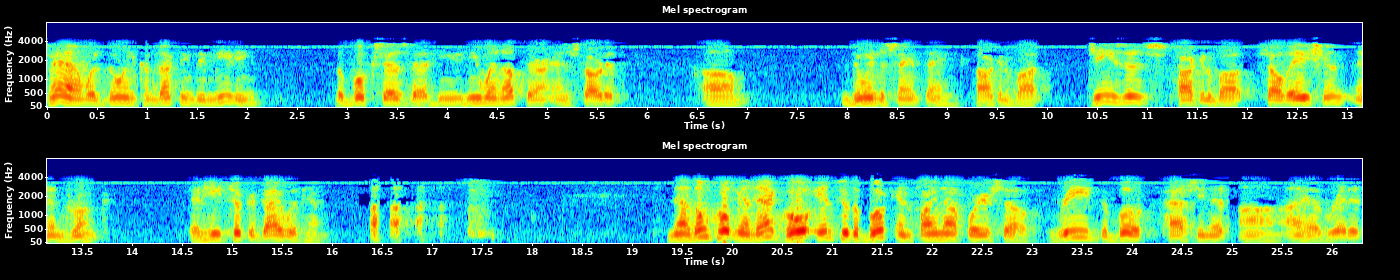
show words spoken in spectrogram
Sam was doing conducting the meeting, the book says that he he went up there and started um, doing the same thing, talking about Jesus, talking about salvation, and drunk. And he took a guy with him. now, don't quote me on that. Go into the book and find out for yourself. Read the book, Passing It On. I have read it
